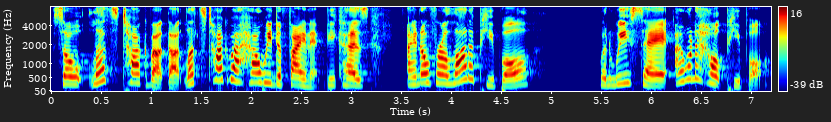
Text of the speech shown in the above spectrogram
So let's talk about that. Let's talk about how we define it because I know for a lot of people, when we say, I want to help people,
